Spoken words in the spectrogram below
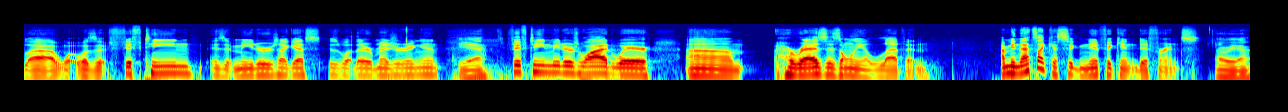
uh, what was it, 15? Is it meters, I guess, is what they're measuring in? Yeah. 15 meters wide, where um, Jerez is only 11. I mean, that's like a significant difference, Oh yeah.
